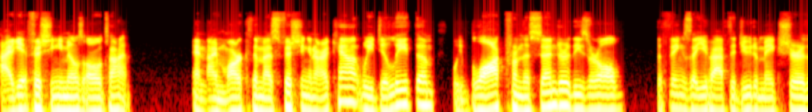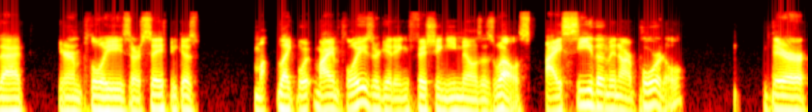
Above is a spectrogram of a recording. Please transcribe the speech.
I get phishing emails all the time. And I mark them as phishing in our account. We delete them. We block from the sender. These are all the things that you have to do to make sure that your employees are safe because my, like my employees are getting phishing emails as well. So I see them in our portal. They're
